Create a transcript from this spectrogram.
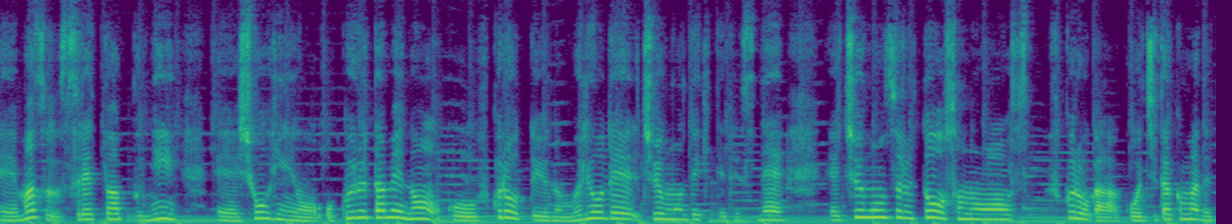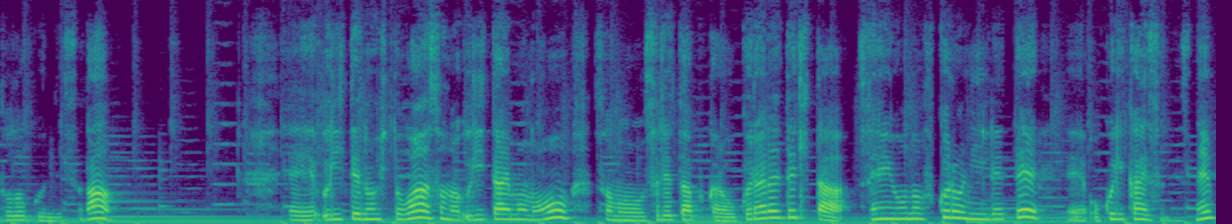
えー、まずスレッドアップに、えー、商品を送るためのこう袋っていうのを無料で注文できてですね、えー、注文するとその袋がこう自宅まで届くんですがえー、売り手の人はその売りたいものをそのスレッドアップから送られてきた専用の袋に入れて、えー、送り返すんですね。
